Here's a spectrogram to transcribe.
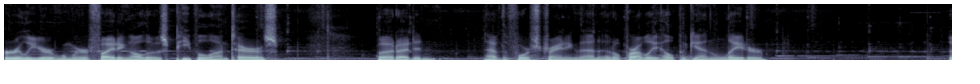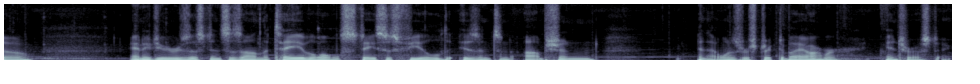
earlier when we were fighting all those people on Taris, but I didn't have the force training then. It'll probably help again later. So, energy resistance is on the table. Stasis field isn't an option. And that one's restricted by armor. Interesting.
